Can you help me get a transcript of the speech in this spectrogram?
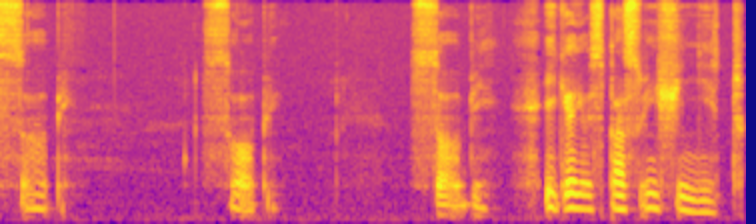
Que sobe, sobe, sobe e ganha o um espaço infinito.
